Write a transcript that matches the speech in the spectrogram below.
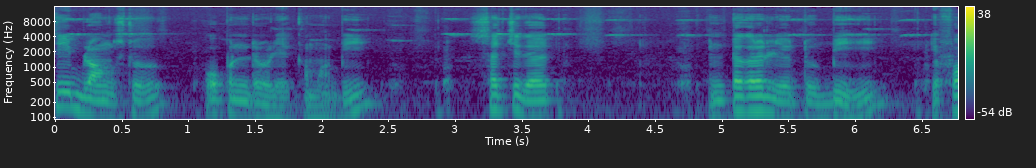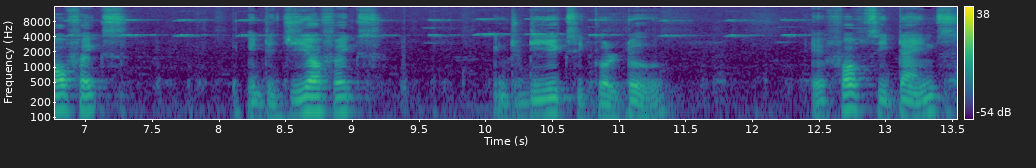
C belongs to open interval a comma b such that integral a to b f of x into g of x into dx equal to f of c times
